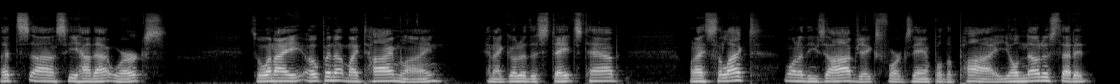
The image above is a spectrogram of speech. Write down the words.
Let's uh, see how that works. So when I open up my timeline, and I go to the States tab, when I select one of these objects, for example, the pie, you'll notice that it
